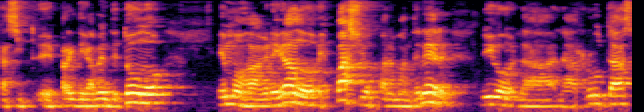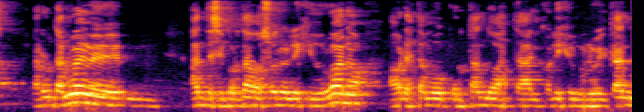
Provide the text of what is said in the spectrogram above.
casi eh, prácticamente todo. Hemos agregado espacios para mantener, digo, las rutas. La ruta 9, mm, antes se cortaba solo el ejido urbano, ahora estamos cortando hasta el Colegio Manuel Can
